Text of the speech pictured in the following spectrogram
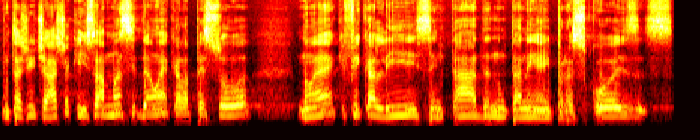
Muita gente acha que isso, a mansidão é aquela pessoa não é que fica ali sentada, não está nem aí para as coisas.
